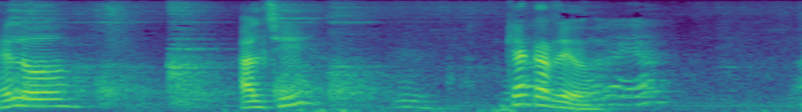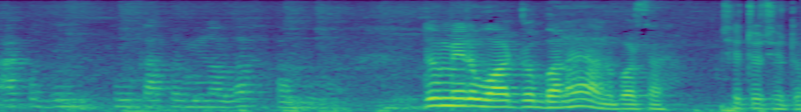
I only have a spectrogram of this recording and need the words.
हेलो। अल्छी क्या रहे हो? आएको दिन फुल काप्रो मिलाउँदा खतम हुन्छ। त्यो मेरो वार्ड्रोब बनाइहाल्नुपर्छ। छिटो छिटो।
